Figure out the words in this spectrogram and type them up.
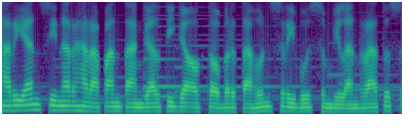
Harian Sinar Harapan tanggal 3 Oktober tahun 1968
